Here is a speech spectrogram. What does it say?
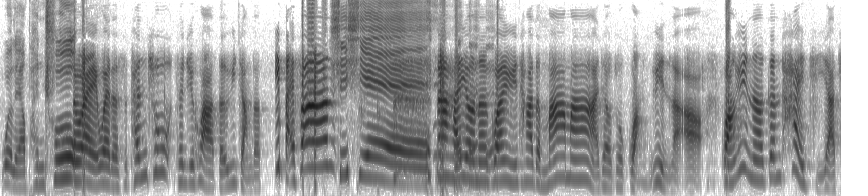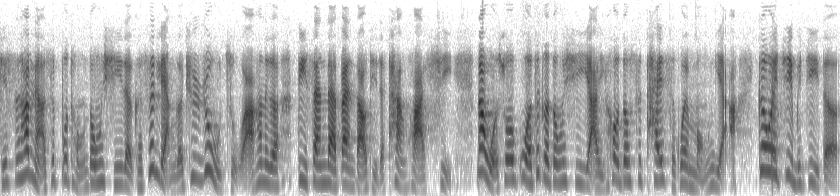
为了要喷出，对，为的是喷出。这句话德语讲的一百分。谢谢。那还有呢，关于他的妈妈啊，叫做广运了啊。广运呢跟太极啊，其实他们俩是不同东西的，可是两个去入主啊，他那个第三代半导体的碳化系。那我说过这个东西呀、以后都是开始会萌芽。各位记不记得，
